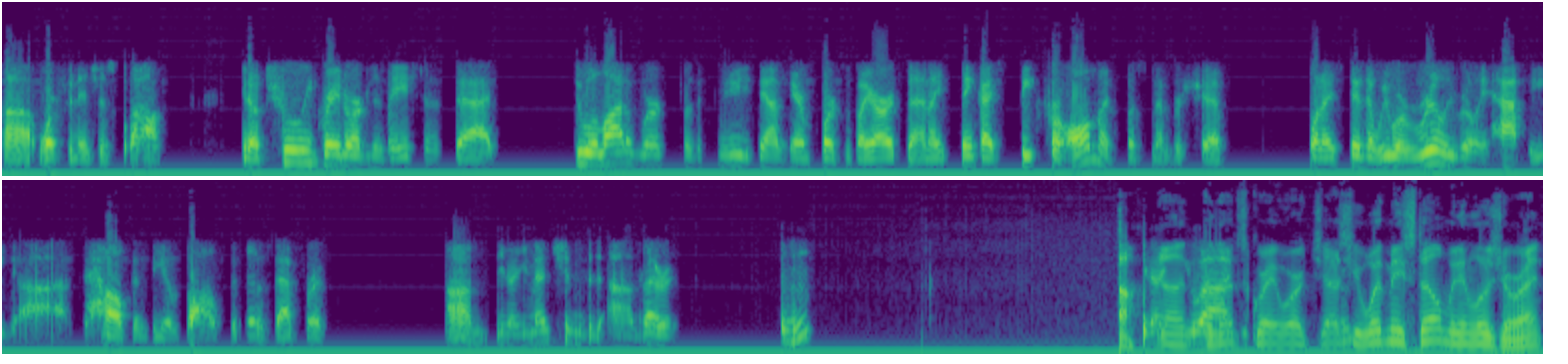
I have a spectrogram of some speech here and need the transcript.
uh, orphanage as well. You know, truly great organizations that do a lot of work for the community down here in Puerto Vallarta. And I think I speak for all my post membership when I say that we were really, really happy uh, to help and be involved with those efforts. Um, you know, you mentioned uh, veterans. Mm-hmm. Oh, you know, you, uh, that's great work, Jess. You with me still? We didn't lose you, right?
